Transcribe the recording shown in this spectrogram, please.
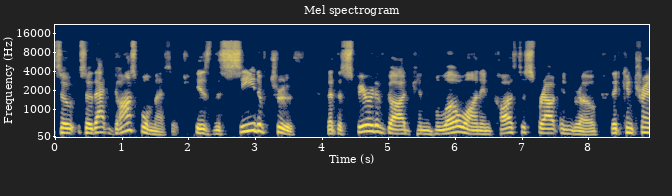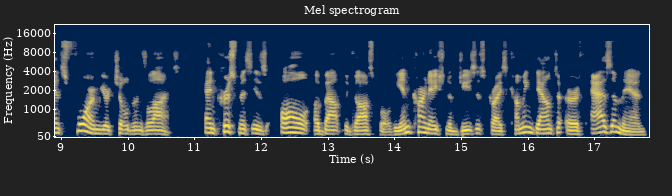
so, so that gospel message is the seed of truth that the Spirit of God can blow on and cause to sprout and grow that can transform your children's lives. And Christmas is all about the gospel, the incarnation of Jesus Christ coming down to earth as a man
